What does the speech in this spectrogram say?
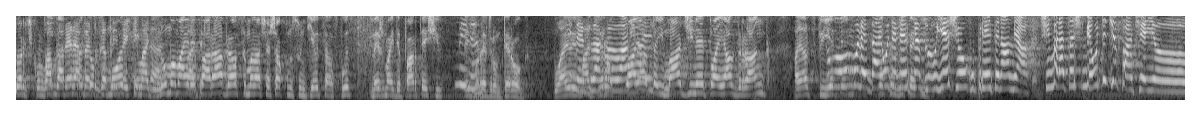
întorci cumva Kinga, te părerea rog eu pentru că frumos, privești imaginea. Nu mă mai Poate. repara, vreau să mă lași așa cum sunt eu, ți-am spus, mergi mai departe și vezi de drum, te rog. Tu ai o Bine, imagine. Te rog, Dacă tu ai așa altă ești tu. imagine, tu ai alt rang, ai alți prieteni. Omule, dar eu uite, sunt de diferit. exemplu, ieși și eu cu prietena mea și mi arată și mie, uite ce face uh,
